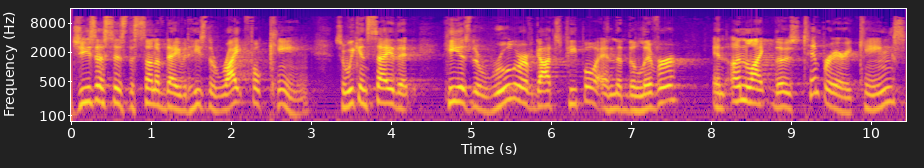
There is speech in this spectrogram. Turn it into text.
Jesus is the Son of David. He's the rightful king. So we can say that he is the ruler of God's people and the deliverer. And unlike those temporary kings,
